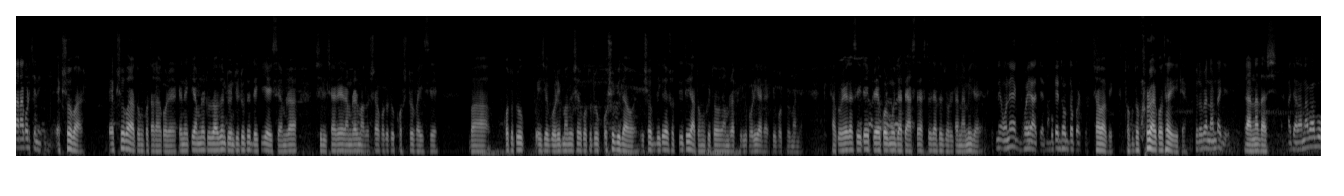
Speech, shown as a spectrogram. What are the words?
তারা করছে নাকি? একশো বার একশো বার আতঙ্ক তারা করে। কেন কি আমরা টু থাউজেন্ড টোয়েন্টি টুতে দেখি আইসি আমরা শিলচারের আমরা মানুষরা কতটুকু কষ্ট পাইছে বা কতটুক এই যে গরিব মানুষের কতটুকু অসুবিধা হয় এইসব দিকে সত্যিতেই আতঙ্কিত আমরা ফিল করি আর কি বর্তমানে। ঠাকুরের কাছে এটাই প্রে করব যাতে আস্তে আস্তে যাতে জলটা নামি যায় আর কি। আপনি অনেক ভয়ে আছেন বুকে ধক ধক করছে। স্বাভাবিক ধকধক করার কথাই ছোট ভাইয়ের নামটা কি? রান্না দাস। আচ্ছা রানা বাবু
